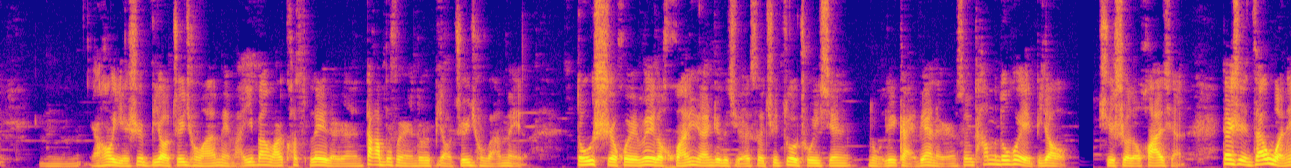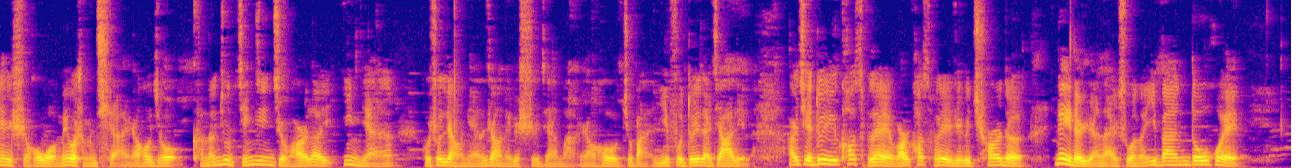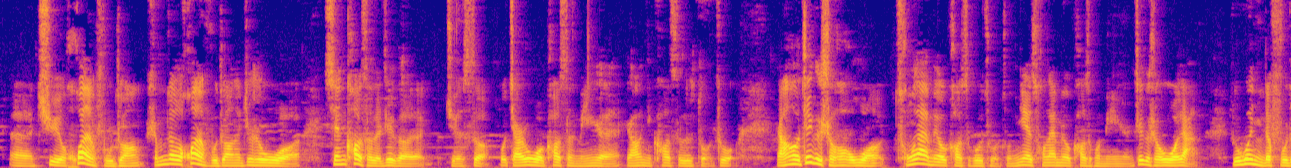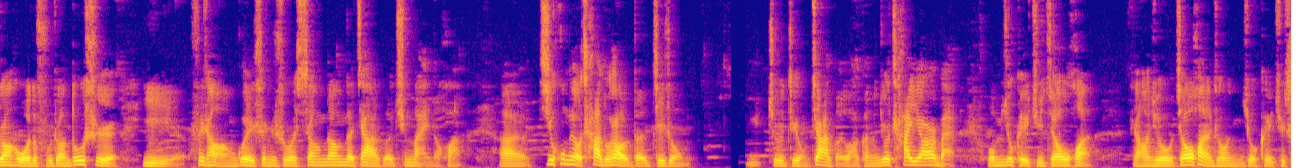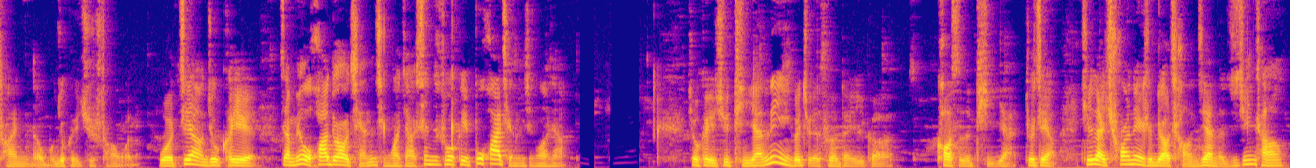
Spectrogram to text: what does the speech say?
嗯，然后也是比较追求完美嘛。一般玩 cosplay 的人，大部分人都是比较追求完美的，都是会为了还原这个角色去做出一些努力改变的人，所以他们都会比较。去舍得花钱，但是在我那个时候，我没有什么钱，然后就可能就仅仅只玩了一年或者说两年的这样的一个时间吧，然后就把衣服堆在家里了。而且对于 cosplay 玩 cosplay 这个圈的内的人来说呢，一般都会呃去换服装。什么叫做换服装呢？就是我先 cos 了这个角色，我假如我 cos 了鸣人，然后你 cos 了佐助，然后这个时候我从来没有 cos 过佐助，你也从来没有 cos 过鸣人，这个时候我俩如果你的服装和我的服装都是以非常昂贵，甚至说相当的价格去买的话，啊，几乎没有差多少的这种，就是这种价格的话，可能就差一二百，我们就可以去交换，然后就交换了之后，你就可以去穿你的，我就可以去穿我的，我这样就可以在没有花多少钱的情况下，甚至说可以不花钱的情况下，就可以去体验另一个角色的一个 cos 的体验，就这样。其实，在圈内是比较常见的，就经常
